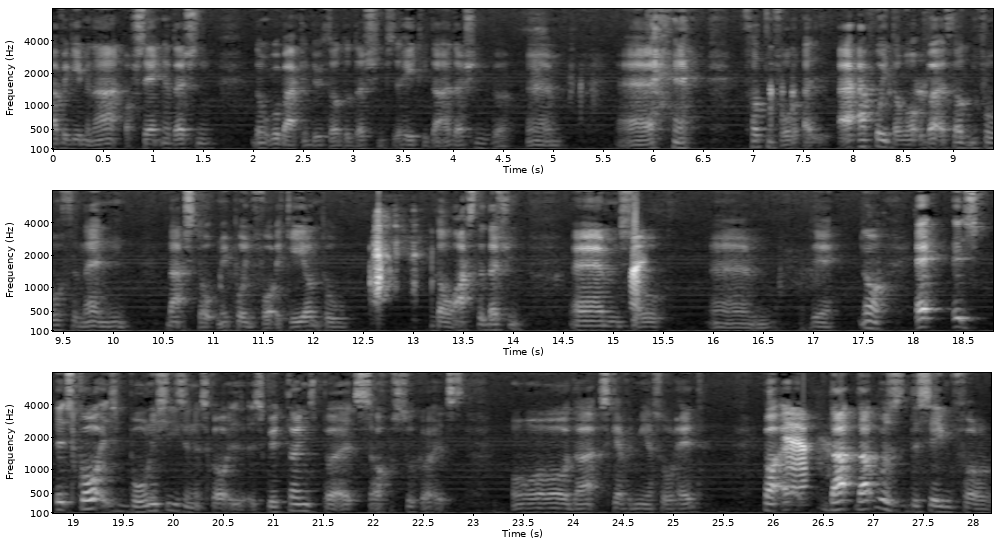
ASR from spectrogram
have a game of that or second edition. Don't go back and do third edition because I hated that edition. But um, uh, third and fourth, I, I played a little bit of third and fourth, and then that stopped me playing 40k until the last edition. Um, so um, yeah, no, it, it's it's got its bonuses and it's got its, its good things, but it's also got its oh that's giving me a sore head. But it- that that was the same for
